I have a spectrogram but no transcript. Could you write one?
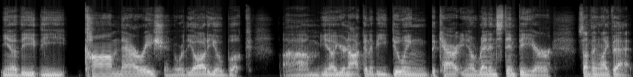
you know the the calm narration or the audiobook. Um, you know you're not going to be doing the car you know ren and stimpy or something like that.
